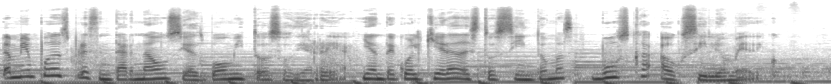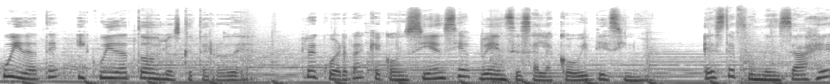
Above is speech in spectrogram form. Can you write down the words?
También puedes presentar náuseas, vómitos o diarrea y ante cualquiera de estos síntomas busca auxilio médico. Cuídate y cuida a todos los que te rodean. Recuerda que con ciencia vences a la COVID-19. Este fue un mensaje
